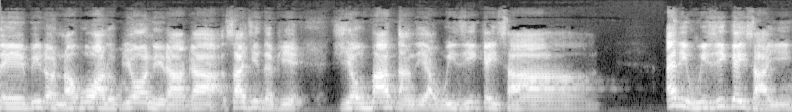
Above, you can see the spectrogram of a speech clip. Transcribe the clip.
သေပြီးတော့နောက်ဘဝလို့ပြောနေတာကအစရှိသဖြင့်ယုံမှားတန်တရားဝီစည်းကိစ္စအဲ့ဒီဝီစည်းကိစ္စကြီး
